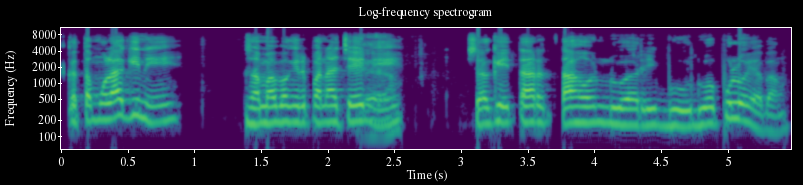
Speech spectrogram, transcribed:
ketemu lagi nih sama Bang Irfan Aceh ini sekitar tahun 2020 ya, Bang.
